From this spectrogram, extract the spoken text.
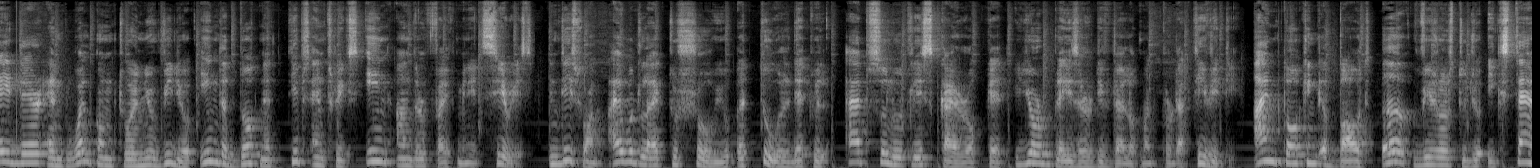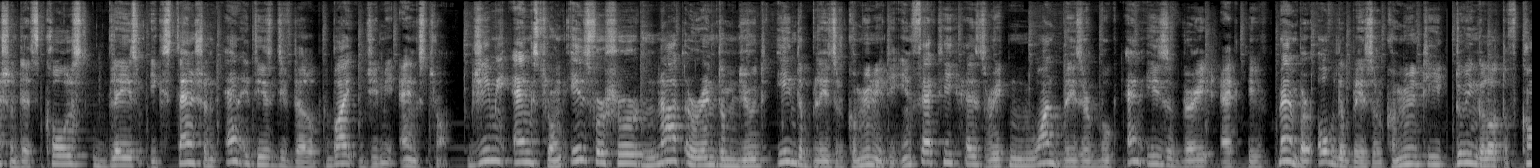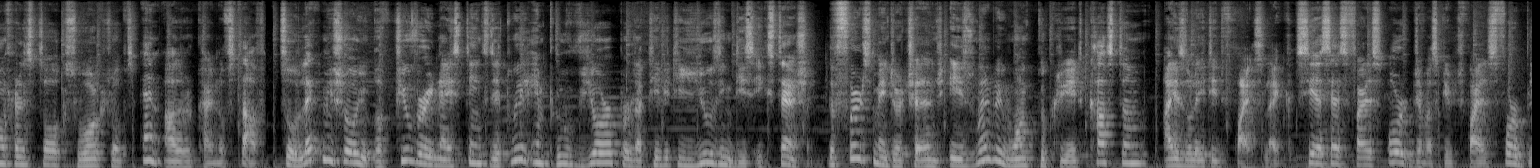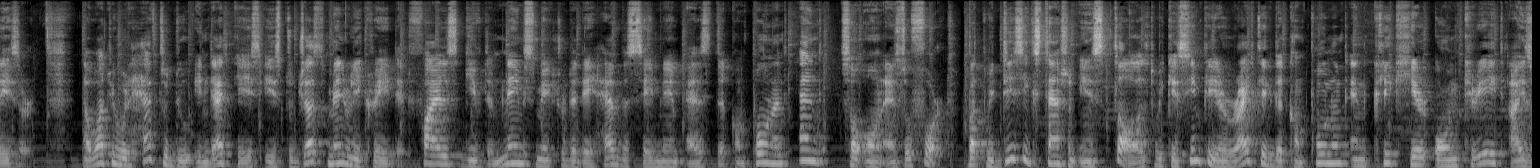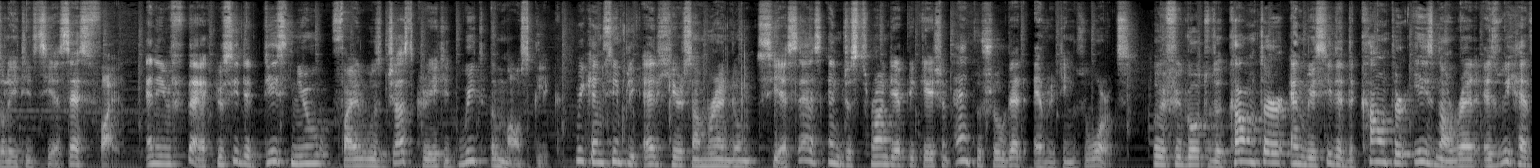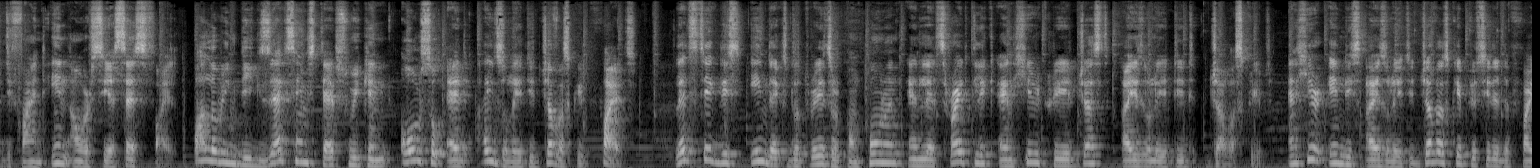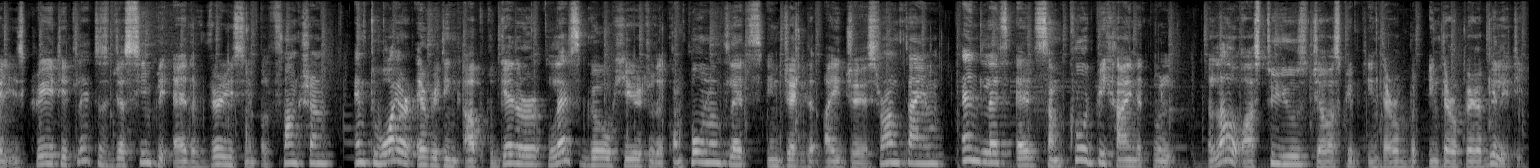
Hey there and welcome to a new video in the .NET Tips and Tricks in Under 5 Minutes series. In this one, I would like to show you a tool that will absolutely skyrocket your Blazor development productivity. I'm talking about a Visual Studio extension that's called Blazm Extension and it is developed by Jimmy Engstrom. Jimmy Engstrom is for sure not a random dude in the Blazor community. In fact, he has written one Blazor book and is a very active member of the Blazor community, doing a lot of conference talks, workshops and other kind of stuff. So let me show you a few very nice things that will improve your productivity using this extension. The first major challenge is when we want to create custom isolated files like CSS files or JavaScript files for Blazor. Now what we would have to do in that case is to just manually create that files, give them names, make sure that they have the same name as the component and so on and so forth. But with this extension installed, we can simply right click the component and click here on create isolated CSS file. And in fact, you see that this new file was just created with a mouse click. We can simply add here some random CSS and just run the application and to show that everything works. So if we go to the counter and we see that the counter is now red as we have defined in our CSS file. Following the exact same steps, we can also add isolated JavaScript files. Let's take this index.razor component and let's right click and here create just isolated JavaScript. And here in this isolated JavaScript, you see that the file is created. Let us just simply add a very simple function. And to wire everything up together, let's go here to the component. Let's inject the IJS runtime and let's add some code behind that will allow us to use JavaScript interoperability.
